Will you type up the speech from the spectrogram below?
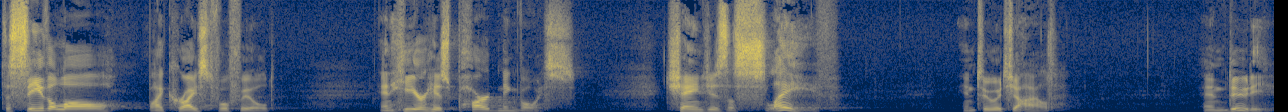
To see the law by Christ fulfilled and hear his pardoning voice changes a slave into a child and duty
